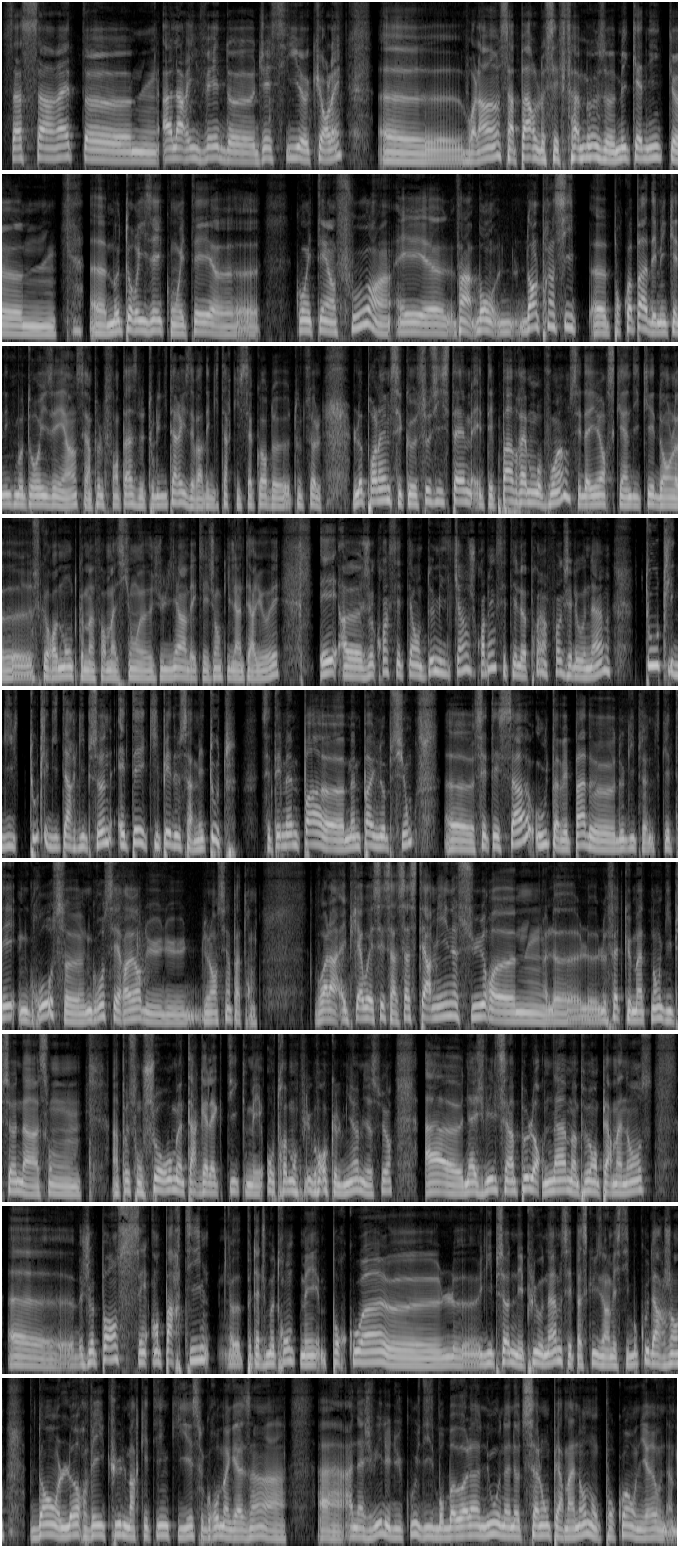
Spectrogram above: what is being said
Ça s'arrête euh, à l'arrivée de Jesse Curley. voilà, ça parle de ces fameuses mécaniques motorisées qui ont été qui ont été un four. Et euh, enfin, bon, dans le principe, euh, pourquoi pas des mécaniques motorisées hein, C'est un peu le fantasme de tous les guitaristes d'avoir des guitares qui s'accordent toutes seules. Le problème, c'est que ce système était pas vraiment au point. C'est d'ailleurs ce qui est indiqué dans le, ce que remonte comme information euh, Julien avec les gens qu'il a interviewés. Et je crois que c'était en 2015. Je crois bien que c'était la première fois que j'allais au NAM. Toutes les, toutes les guitares Gibson étaient équipées de ça, mais toutes. C'était même pas euh, même pas une option. Euh, c'était ça ou t'avais pas de, de, Gibson, ce qui était une grosse euh, une grosse erreur du, du de l'ancien patron. Voilà, et puis ah ouais, c'est ça, ça se termine sur euh, le, le, fait que maintenant Gibson a son un peu son showroom intergalactique, mais autrement plus grand que le mien, bien sûr, à euh, Nashville. C'est un peu leur NAM, un peu en permanence. Euh, je pense c'est en partie, peut-être je me trompe, mais pourquoi le Gibson n'est plus au NAM, c'est parce qu'ils ont investi beaucoup d'argent dans leur véhicule marketing qui est ce gros magasin à, à, à Nashville, et du coup ils disent bon bah voilà, nous on a notre salon permanent, donc pourquoi on irait au NAM?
